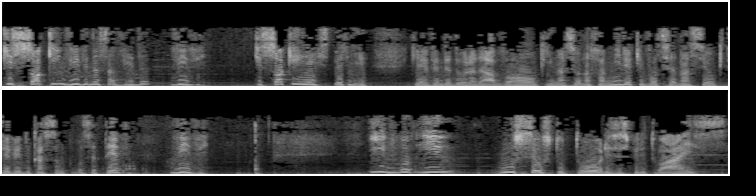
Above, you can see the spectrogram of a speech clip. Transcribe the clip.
que só quem vive nessa vida vive. Que só quem é, experi- quem é vendedora da Avon, quem nasceu na família que você nasceu, que teve a educação que você teve, vive. E, e os seus tutores espirituais,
